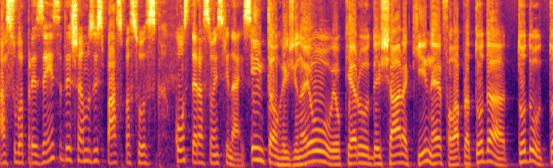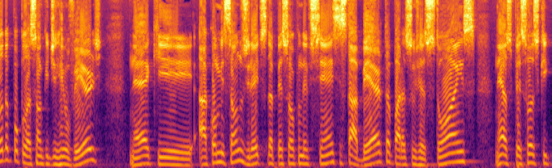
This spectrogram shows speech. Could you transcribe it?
a sua presença e deixamos o espaço para suas considerações finais. Então, Regina, eu, eu quero deixar aqui, né, falar para toda, todo, toda a população aqui de Rio Verde, né, que a Comissão dos Direitos da Pessoa com Deficiência está aberta para sugestões, né? As pessoas que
